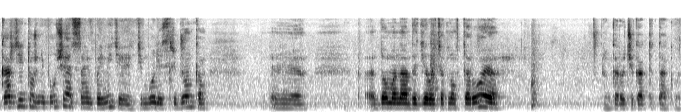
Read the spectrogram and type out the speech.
каждый день тоже не получается, сами поймите, тем более с ребенком. Дома надо делать одно-второе. Короче, как-то так вот.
